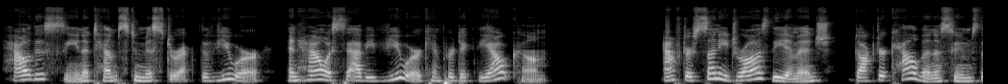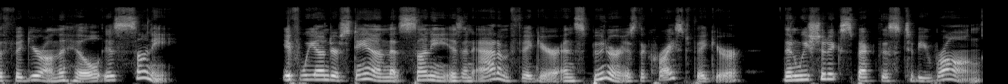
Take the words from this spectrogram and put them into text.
how this scene attempts to misdirect the viewer and how a savvy viewer can predict the outcome. After Sonny draws the image, Dr. Calvin assumes the figure on the hill is Sonny. If we understand that Sonny is an Adam figure and Spooner is the Christ figure, then we should expect this to be wrong.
